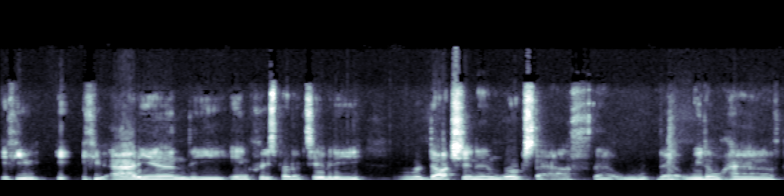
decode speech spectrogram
if you if you add in the increased productivity, reduction in work staff that that we don't have,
